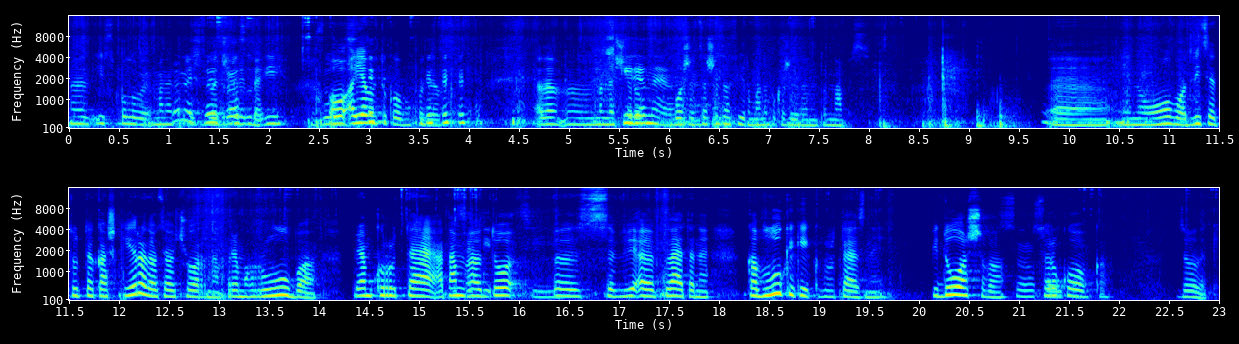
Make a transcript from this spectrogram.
Мене Із половини. У мене Ми тут знайшли зразу дві. О, а я би в такому ходила. Але м, мене ще... Шкіряне. Боже, це що за фірма? Ну покажи Івану там напис. Е, Інново. Дивіться, тут така шкіра, оця чорна, прям груба, прям круте. А там а, то ці. е, сві- е, плетене. Каблук який крутезний. Підошва. Сороковка. Сороковка. Завеликий.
